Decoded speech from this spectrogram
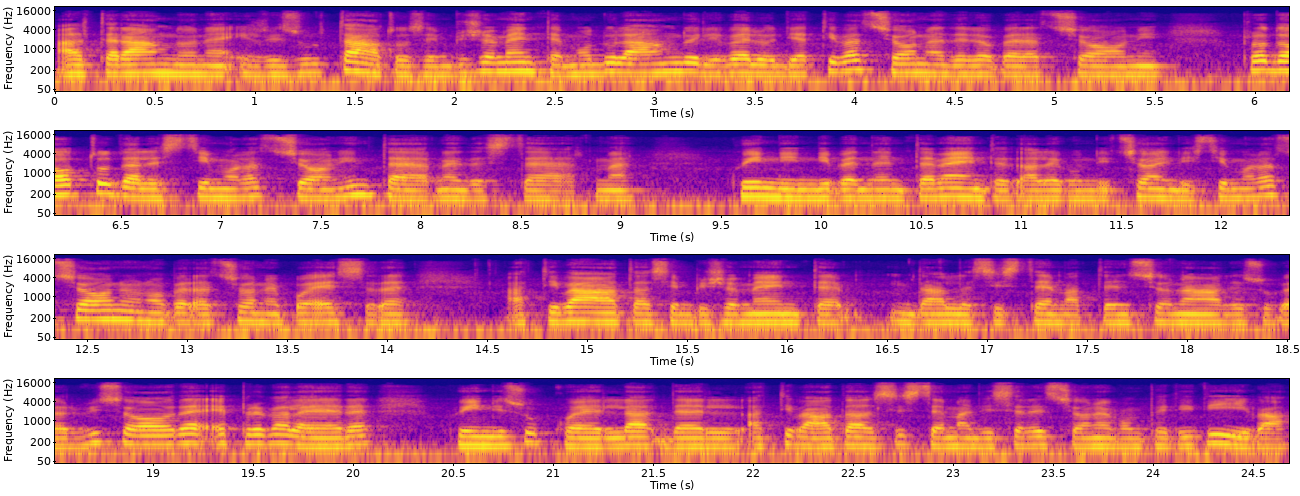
alterandone il risultato, semplicemente modulando il livello di attivazione delle operazioni prodotto dalle stimolazioni interne ed esterne. Quindi indipendentemente dalle condizioni di stimolazione un'operazione può essere attivata semplicemente dal sistema attenzionale supervisore e prevalere quindi su quella del, attivata dal sistema di selezione competitiva.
